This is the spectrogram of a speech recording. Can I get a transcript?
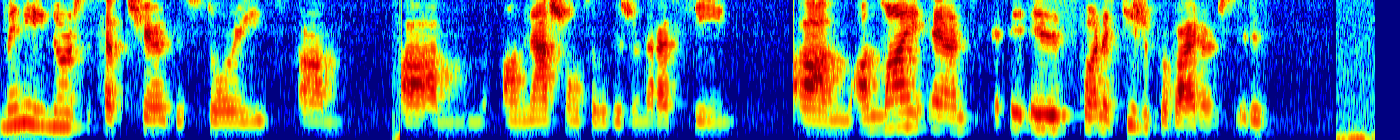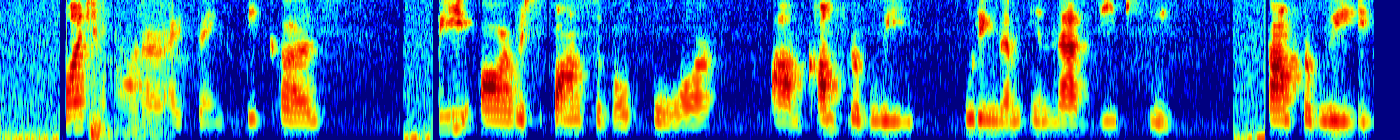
many nurses have shared these stories um, um, on national television that I've seen. Um, on my end, it is for anesthesia providers. It is much harder, I think, because we are responsible for um, comfortably putting them in that deep sleep, comfortably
